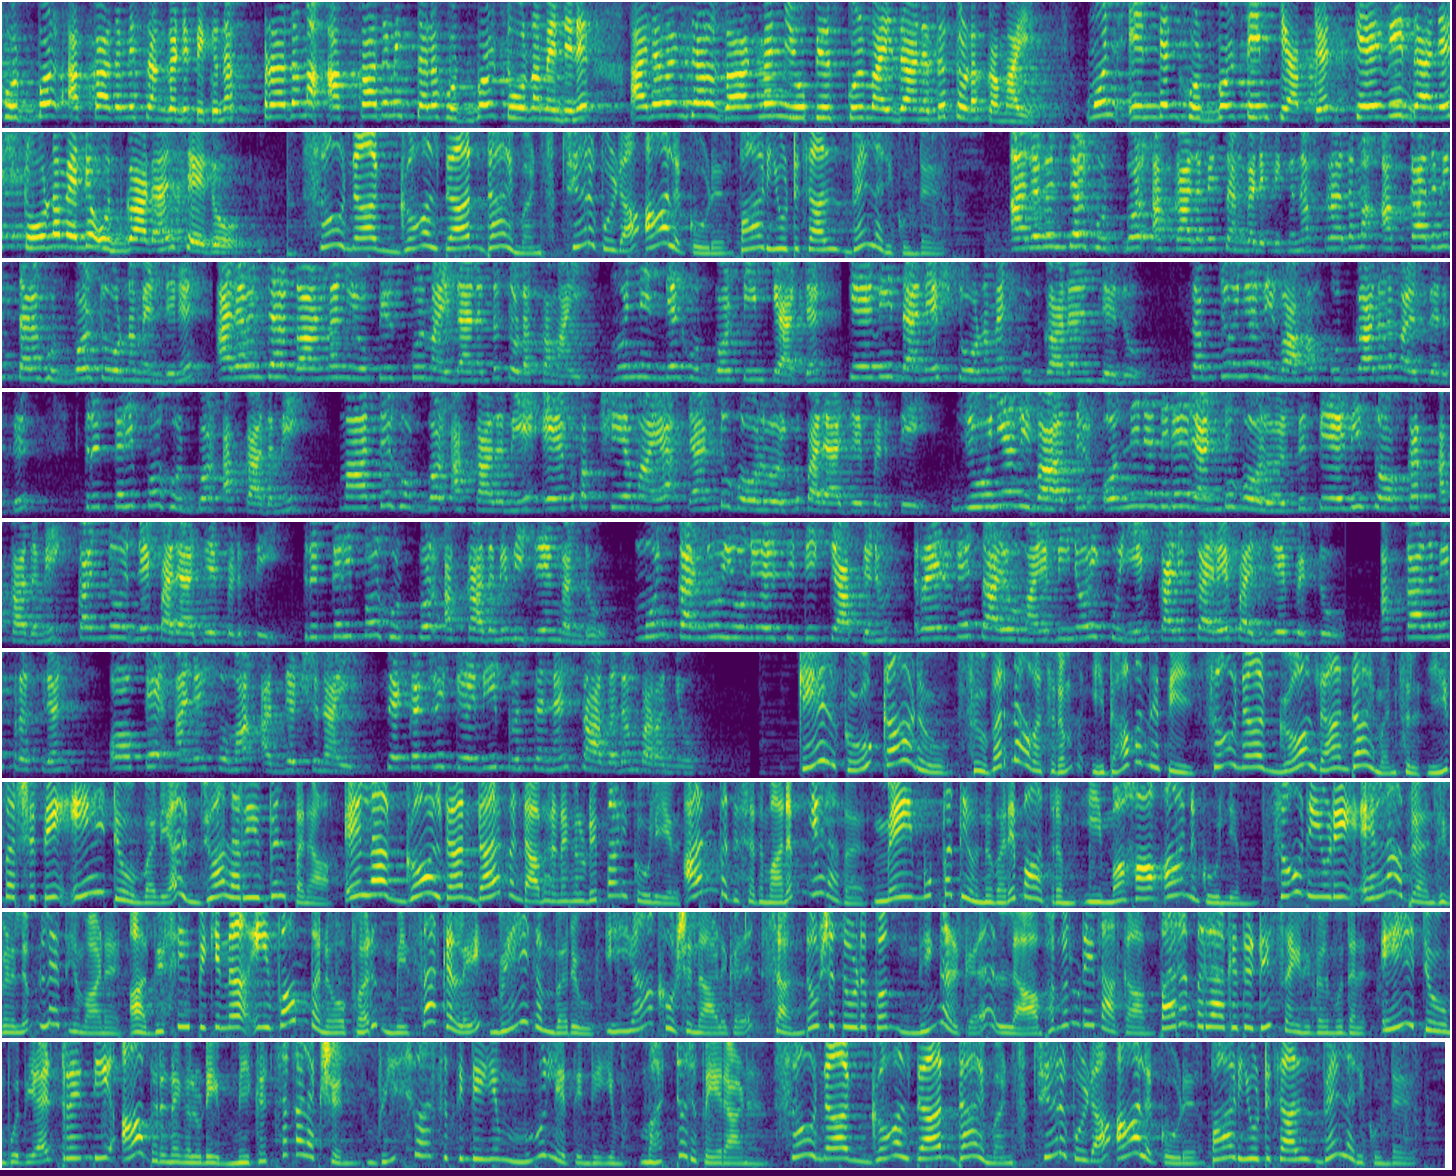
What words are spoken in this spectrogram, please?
Football academy സംഘടിപ്പിക്കുന്ന പ്രഥമ academic തല football ടൂർണമെന്റിന് Aravanchal government U P school മൈതാനത്ത് തുടക്കമായി. മുൻ Indian football team captain K V Dhanesh tournament ഉദ്ഘാടനം ചെയ്തു. Sona gold and diamonds Cherupuzha Alakode Padiyottuchal Vellarikundu. Aravanchal football academy സംഘടിപ്പിക്കുന്ന പ്രഥമ അക്കാദമിക് തല football ടൂർണമെന്റിന് Aravanchal government U P school മൈതാനത്ത് തുടക്കമായി. മുൻ Indian football team captain K V Dhanesh tournament ഉദ്ഘാടനം ചെയ്തു. സബ് ജൂനിയർ വിവാഹം ഉദ്ഘാടന മത്സരത്തിൽ Trikaripur football academy Mathil football അക്കാദമിയെ ഏകപക്ഷീയമായ രണ്ടു ഗോളുകൾക്ക് പരാജയപ്പെടുത്തി. ജൂനിയർ വിഭാഗത്തിൽ ഒന്നിനെതിരെ രണ്ട് ഗോളുകൾക്ക് കെ വി സോക്കർ അക്കാദമി കണ്ണൂരിനെ പരാജയപ്പെടുത്തി. തൃക്കരിപ്പോൾ ഫുട്ബോൾ അക്കാദമി വിജയം കണ്ടു. മുൻ കണ്ണൂർ യൂണിവേഴ്സിറ്റി ക്യാപ്റ്റനും റെയിൽവേ താരവുമായ ബിനോയ് കുര്യൻ കളിക്കാരെ പരിചയപ്പെട്ടു. Academy president O K Anilkumar അധ്യക്ഷനായി. സെക്രട്ടറി കെ വി പ്രസന്നൻ സ്വാഗതം പറഞ്ഞു. കേൾക്കൂ കാണൂ. സുവർണാവസരം ഇതാ വന്നെത്തി. സോന ഗോൾഡ് ആൻഡ് ഡയമണ്ട്സിൽ ഈ വർഷത്തെ ഏറ്റവും വലിയ ജ്വല്ലറി വിൽപ്പന. എല്ലാ ഗോൾഡ് ആൻഡ് ഡയമണ്ട് ആഭരണങ്ങളുടെ പണിക്കൂലിയിൽ അൻപത് ശതമാനം ഇളവ്. മെയ് മുപ്പത്തിയൊന്ന് വരെ മാത്രം ഈ മഹാ ആനുകൂല്യം. സോനയുടെ എല്ലാ ബ്രാഞ്ചുകളിലും ലഭ്യമാണ്. അതിശയിപ്പിക്കുന്ന ഈ വമ്പൻ ഓഫർ മിസ്സാക്കല്ലേ? വേഗം വരൂ. ഈ ആഘോഷ നാളുകൾ സന്തോഷത്തോടൊപ്പം നിങ്ങൾക്ക് ലാഭങ്ങളുടേതാക്കാം. പരമ്പരാഗത ഡിസൈനുകൾ മുതൽ ഏറ്റവും പുതിയ ട്രെൻഡി ആഭരണങ്ങളുടെ മികച്ച കളക്ഷൻ വിശ്വാസത്തിന്റെയും മൂല്യത്തിന്റെയും മറ്റൊരു പേരാണ് Sona gold and diamonds Cherupuzha Alakode Padiyottuchal Vellarikundu.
